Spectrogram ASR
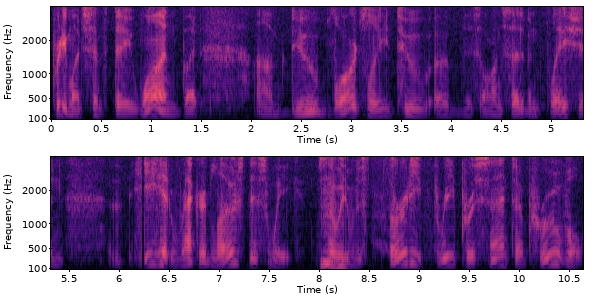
pretty much since day one, but um, due largely to uh, this onset of inflation, he hit record lows this week. So mm-hmm. it was 33% approval.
